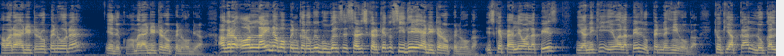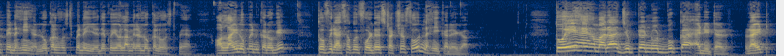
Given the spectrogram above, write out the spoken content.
हमारा एडिटर ओपन हो रहा है। ये देखो, हमारा एडिटर ओपन हो गया। अगर ऑनलाइन आप ओपन करोगे गूगल से सर्च करके तो सीधे एडिटर ओपन होगा। इसके पहले वाला पेज यानी कि ये वाला पेज ओपन नहीं होगा, क्योंकि आपका लोकल पे नहीं है, लोकल होस्ट पे नहीं है। देखो, ये वाला मेरा लोकल होस्ट पे है। ऑनलाइन ओपन करोगे तो फिर ऐसा कोई फोल्डर स्ट्रक्चर शो नहीं करेगा। तो ये है हमारा जुपिटर नोटबुक का एडिटर राइट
